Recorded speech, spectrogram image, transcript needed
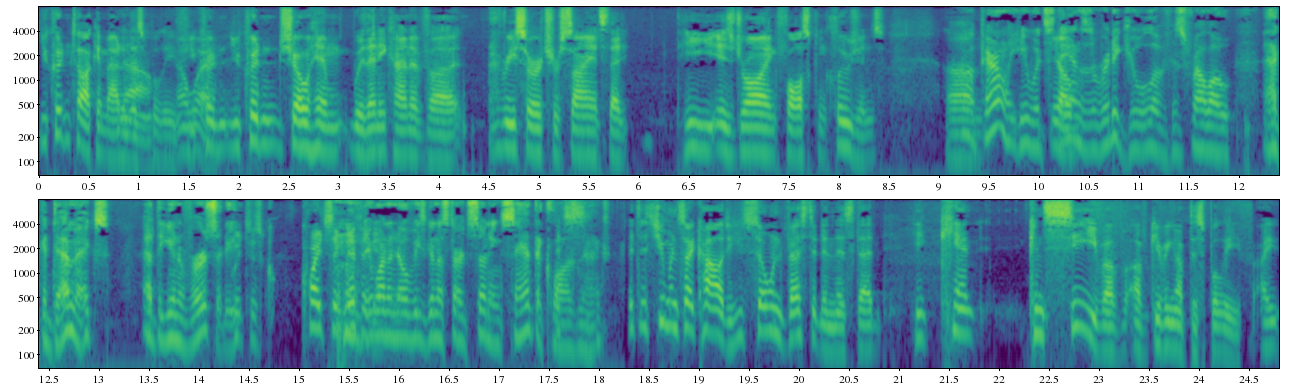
You couldn't talk him out of this belief. no you way. couldn't. You couldn't show him with any kind of uh, research or science that he is drawing false conclusions. Well, Um, apparently, he you know- withstands the ridicule of his fellow academics at the university. which is quite significant. they want to know if he's going to start studying Santa Claus next. It's, it's human psychology. He's so invested in this that he can't conceive of, of giving up this belief. I,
